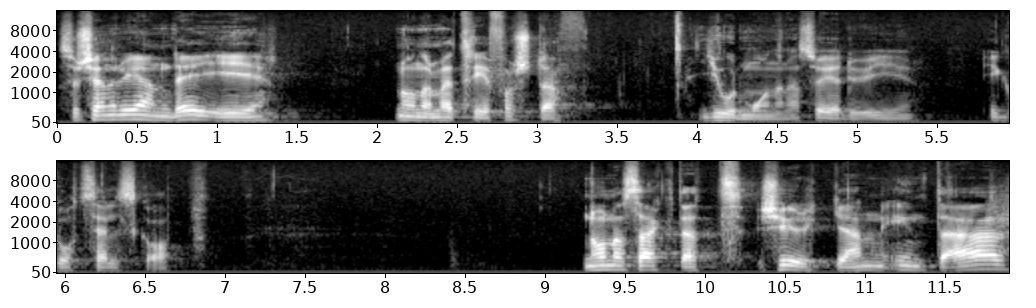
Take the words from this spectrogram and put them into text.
Så känner du igen dig i någon av de här tre första jordmånarna så är du i, i gott sällskap. Någon har sagt att kyrkan inte är,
